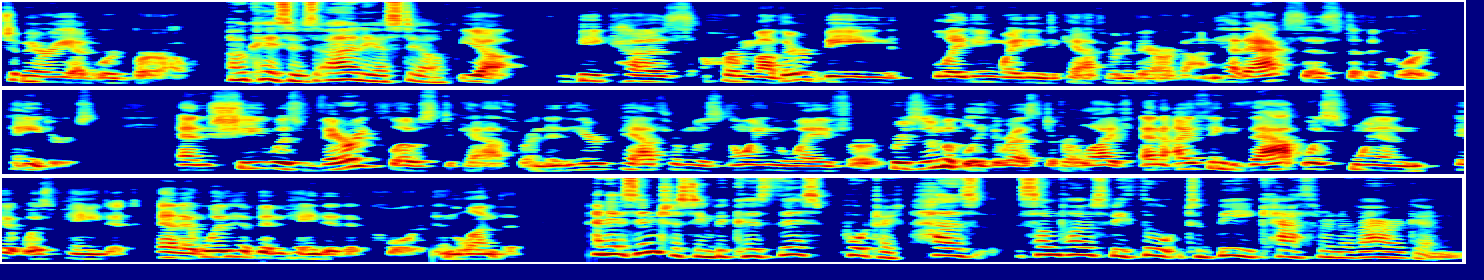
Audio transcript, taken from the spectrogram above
to marry Edward Burrough. Okay, so it's earlier still. Yeah, because her mother, being lady in waiting to Catherine of Aragon, had access to the court painters. And she was very close to Catherine. And here Catherine was going away for presumably the rest of her life. And I think that was when it was painted. And it would have been painted at court in London. And it's interesting because this portrait has sometimes been thought to be Catherine of Aragon.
